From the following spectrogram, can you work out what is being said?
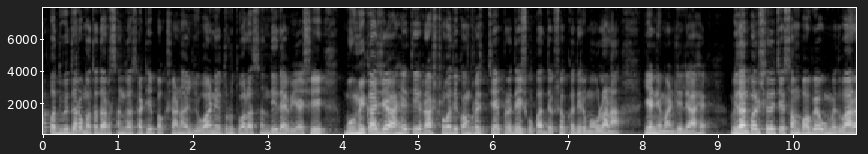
पदवीधर मतदारसंघासाठी पक्षानं युवा नेतृत्वाला संधी द्यावी अशी भूमिका जी आहे ती राष्ट्रवादी काँग्रेसचे प्रदेश उपाध्यक्ष कदीर मौलाना यांनी मांडलेली आहे. विधान परिषदेचे संभाव्य उमेदवार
